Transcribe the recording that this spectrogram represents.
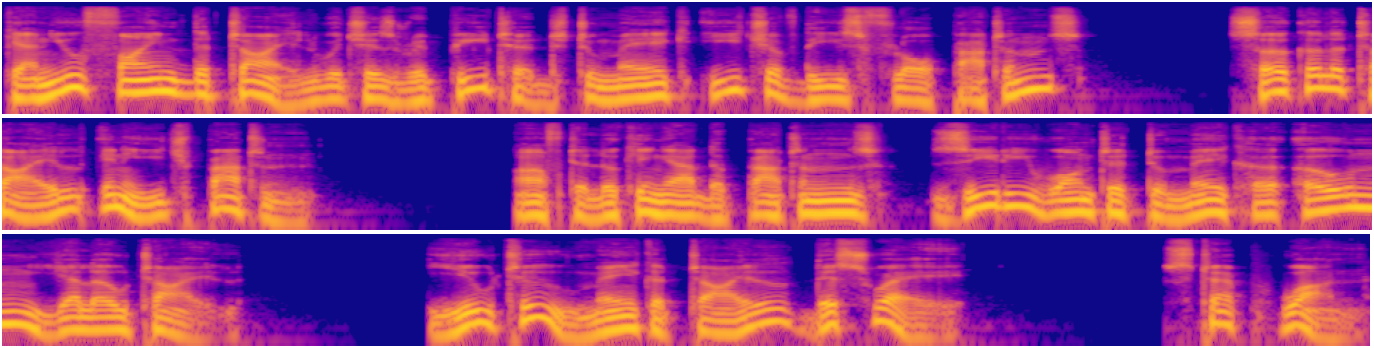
Can you find the tile which is repeated to make each of these floor patterns? Circle a tile in each pattern. After looking at the patterns, Ziri wanted to make her own yellow tile. You too make a tile this way. Step 1.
